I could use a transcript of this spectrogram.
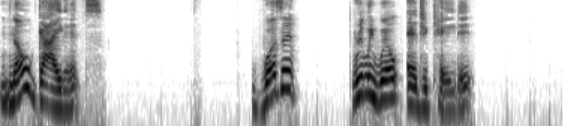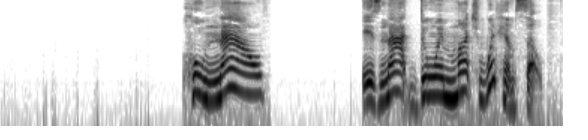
no guidance, wasn't really well educated, who now is not doing much with himself.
